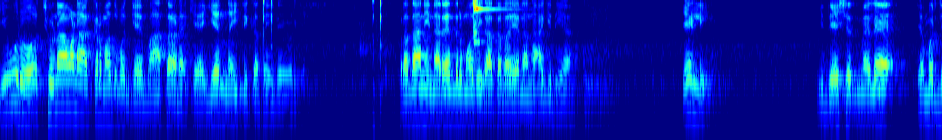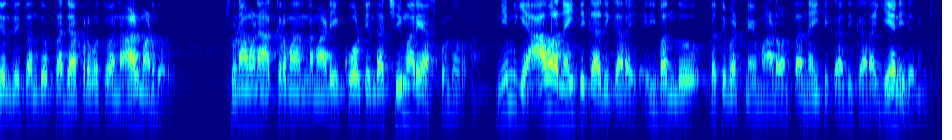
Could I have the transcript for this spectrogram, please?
ಇವರು ಚುನಾವಣಾ ಅಕ್ರಮದ ಬಗ್ಗೆ ಮಾತಾಡೋಕ್ಕೆ ಏನು ನೈತಿಕತೆ ಇದೆ ಇವರಿಗೆ? ಪ್ರಧಾನಿ ನರೇಂದ್ರ ಮೋದಿಗೆ ಆ ಥರ ಏನಾನ ಆಗಿದೆಯಾ? ಹೇಳಿ. ಈ ದೇಶದ ಮೇಲೆ ಎಮರ್ಜೆನ್ಸಿ ತಂದು ಪ್ರಜಾಪ್ರಭುತ್ವವನ್ನು ಹಾಳು ಮಾಡಿದವರು. ಚುನಾವಣಾ ಅಕ್ರಮವನ್ನು ಮಾಡಿ ಕೋರ್ಟಿಂದ ಚೀಮಾರಿ ಹಾಸ್ಕೊಂಡವರು. ನಿಮಗೆ ಯಾವ ನೈತಿಕ ಅಧಿಕಾರ ಇದೆ? ಇಲ್ಲಿ ಬಂದು ಪ್ರತಿಭಟನೆ ಮಾಡುವಂಥ ನೈತಿಕ ಅಧಿಕಾರ ಏನಿದೆ ನಿಮಗೆ?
